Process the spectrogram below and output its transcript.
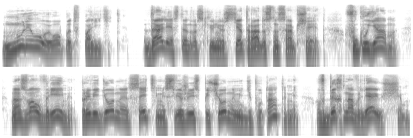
нулевой опыт в политике. Далее Стэнфордский университет радостно сообщает. Фукуяма назвал время, проведенное с этими свежеиспеченными депутатами, вдохновляющим,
